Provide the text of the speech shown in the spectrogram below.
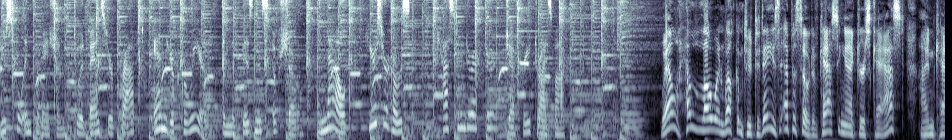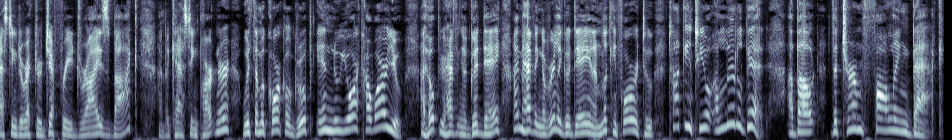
useful information to advance your craft and your career in the business of show. And now, here's your host, casting director Jeffrey Dreisbach. Well, hello and welcome to today's episode of Casting Actors Cast. I'm casting director Jeffrey Dreisbach. I'm a casting partner with the McCorkle Group in New York. How are you? I hope you're having a good day. I'm having a really good day and I'm looking forward to talking to you a little bit about the term falling back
